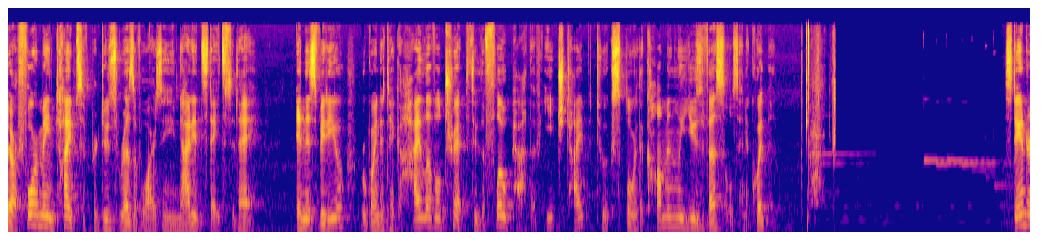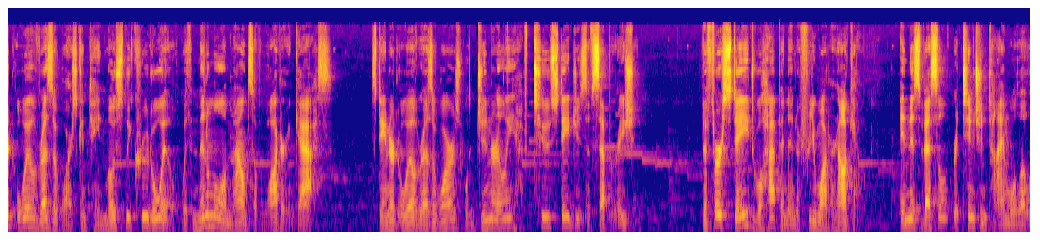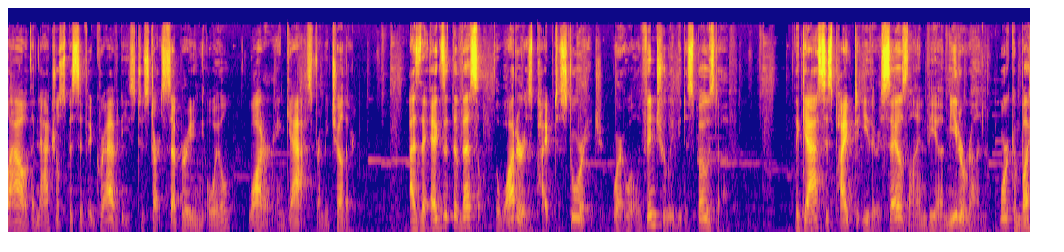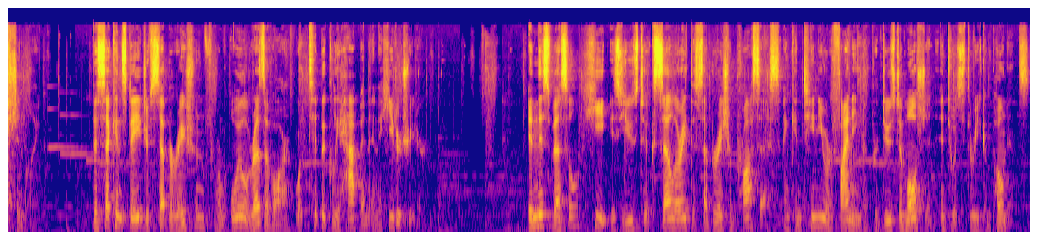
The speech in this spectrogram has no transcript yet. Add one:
There are four main types of produced reservoirs in the United States today. In this video, we're going to take a high-level trip through the flow path of each type to explore the commonly used vessels and equipment. Standard oil reservoirs contain mostly crude oil with minimal amounts of water and gas. Standard oil reservoirs will generally have two stages of separation. The first stage will happen in a free water knockout. In this vessel, retention time will allow the natural specific gravities to start separating the oil, water, and gas from each other. As they exit the vessel, the water is piped to storage, where it will eventually be disposed of. The gas is piped to either a sales line via a meter run or combustion line. The second stage of separation for an oil reservoir will typically happen in a heater treater. In this vessel, heat is used to accelerate the separation process and continue refining the produced emulsion into its three components.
